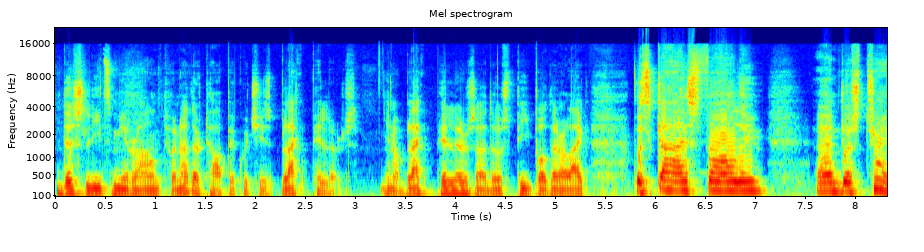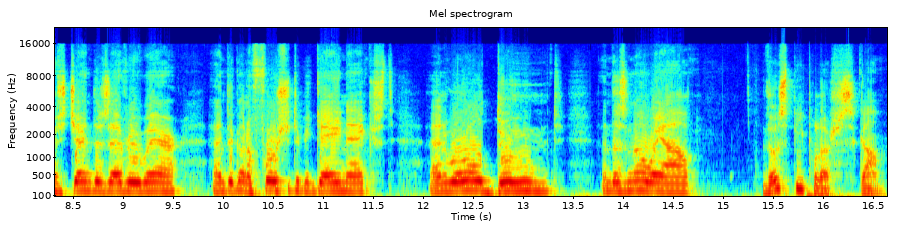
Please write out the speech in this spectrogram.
this leads me around to another topic, which is black pillers. You know, black pillers are those people that are like, the sky is falling, and there's transgenders everywhere, and they're going to force you to be gay next, and we're all doomed and there's no way out. Those people are scum.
